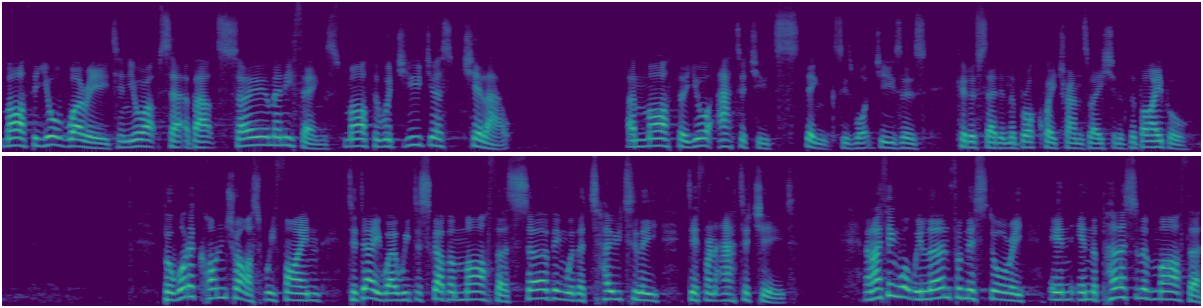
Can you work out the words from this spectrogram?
Martha, you're worried and you're upset about so many things. Martha, would you just chill out? And Martha, your attitude stinks, is what Jesus could have said in the Brockway translation of the Bible. But what a contrast we find today, where we discover Martha serving with a totally different attitude. And I think what we learn from this story in, in the person of Martha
